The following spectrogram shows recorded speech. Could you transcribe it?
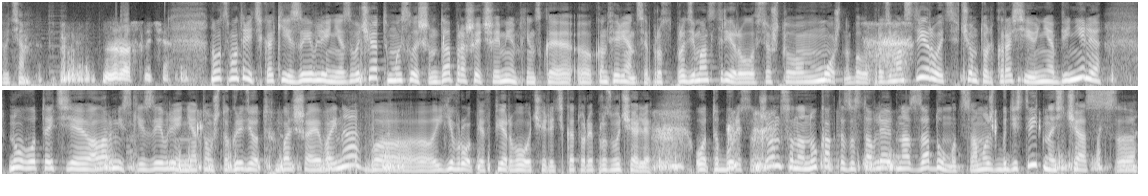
Здравствуйте. Ну вот смотрите, какие заявления звучат. Мы слышим, да, прошедшая Мюнхенская э, конференция просто продемонстрировала все, что можно было продемонстрировать, в чем только Россию не обвинили. Но вот эти алармистские заявления о том, что грядет большая война в э, Европе, в первую очередь, которые прозвучали от Бориса Джонсона, ну как-то заставляют нас задуматься. А может быть, действительно сейчас э,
